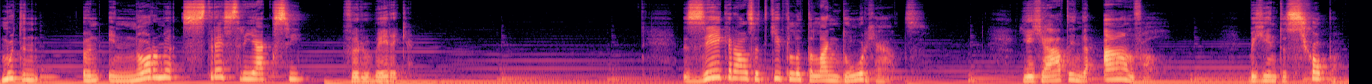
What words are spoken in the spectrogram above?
moeten een enorme stressreactie verwerken. Zeker als het kittelen te lang doorgaat. Je gaat in de aanval, begint te schoppen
